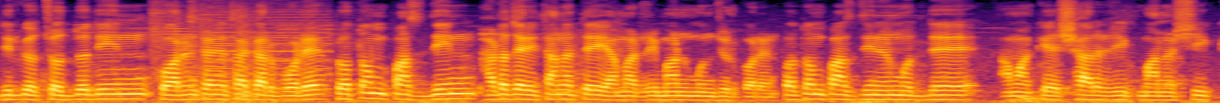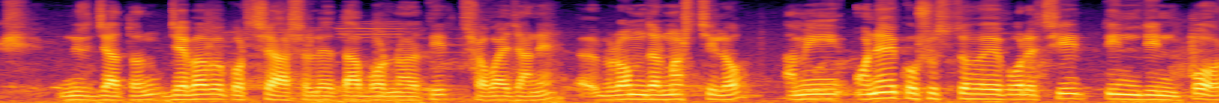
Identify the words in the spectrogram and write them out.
দীর্ঘ চোদ্দ দিন কোয়ারেন্টাইনে থাকার পরে প্রথম পাঁচ দিন হাটাজারি থানাতে আমার রিমান্ড মঞ্জুর করেন। প্রথম পাঁচ দিনের মধ্যে আমাকে শারীরিক, মানসিক নির্যাতন যেভাবে করছে আসলে তা বর্ণনাতীত, সবাই জানে। রমজান মাস ছিল। আমি অনেক অসুস্থ হয়ে পড়েছি। তিন দিন পর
